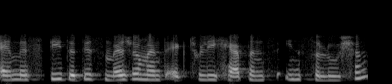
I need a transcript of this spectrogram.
MST that this measurement actually happens in solution.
